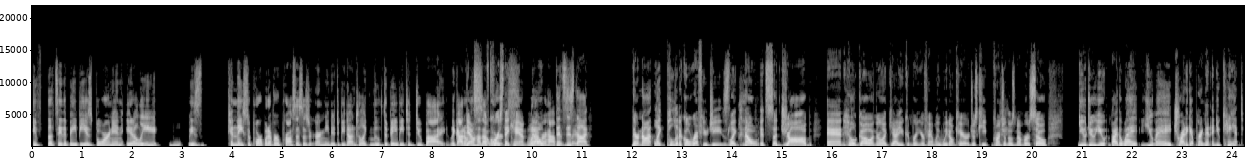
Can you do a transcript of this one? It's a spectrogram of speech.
if let's say the baby is born in Italy, is can they support whatever processes are- needed to be done to like move the baby to Dubai? Like I don't know how that works. Of course they can. Whatever no, happens. This is there. not they're not like political refugees. Like, no, it's a job and he'll go and they're like, yeah, you can bring your family. We don't care. Just keep crunching those numbers. So you do you. By the way, you may try to get pregnant and you can't.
